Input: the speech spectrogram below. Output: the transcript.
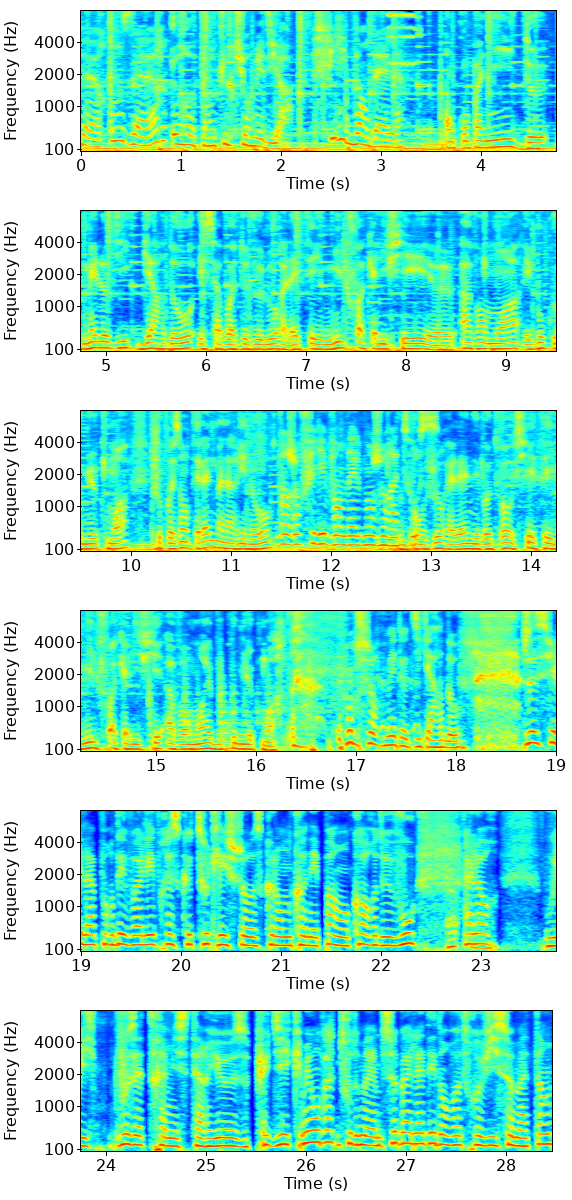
9h, 11h. Europe 1 Culture Média. Philippe Vandel. En compagnie de Mélodie Gardot et sa voix de velours. Elle a été mille fois qualifiée euh, avant moi et beaucoup mieux que moi. Je vous présente Hélène Manarino. Bonjour Philippe Vandel, bonjour à tous. Bonjour Hélène, et votre voix aussi a été mille fois qualifiée avant moi et beaucoup mieux que moi. bonjour Mélodie Gardot. Je suis là pour dévoiler presque toutes les choses que l'on ne connaît pas encore de vous. Alors, oui, vous êtes très mystérieuse, pudique, mais on va tout de même se balader dans votre vie ce matin.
